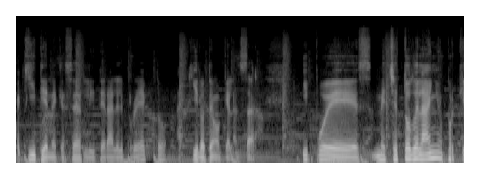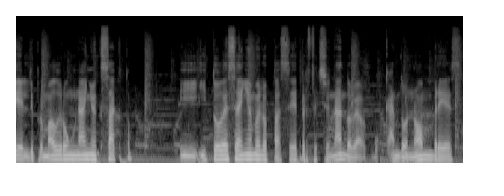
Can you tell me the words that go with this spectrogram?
aquí tiene que ser literal el proyecto, aquí lo tengo que lanzar. Y pues me eché todo el año, porque el diplomado duró un año exacto, y, todo ese año me lo pasé perfeccionando, buscando nombres,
